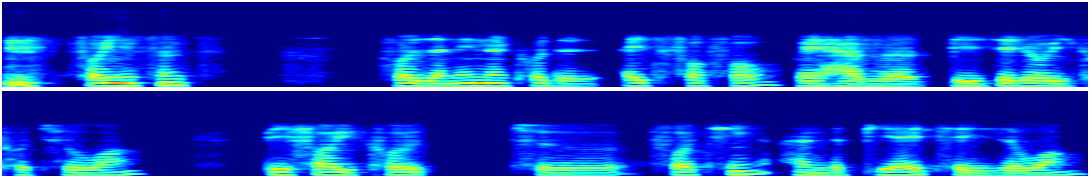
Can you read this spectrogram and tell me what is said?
for instance, for the linear code 844, we have uh, B0 equal to 1, B4 equal to 14, and B8 is 1.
